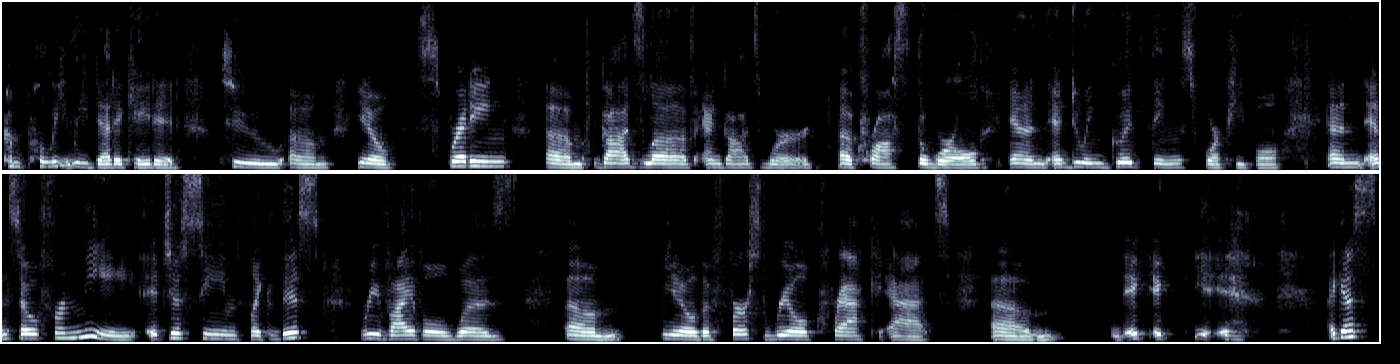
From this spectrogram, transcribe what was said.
completely dedicated to, um, you know, spreading um, God's love and God's word across the world and and doing good things for people and and so for me it just seems like this revival was um you know the first real crack at um, it, it, it, I guess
